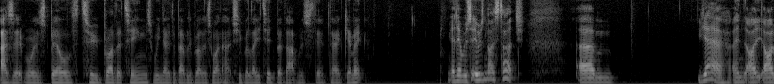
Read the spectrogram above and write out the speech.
as it was billed, two brother teams. We know the Beverly Brothers weren't actually related, but that was the, their gimmick, and it was it was a nice touch. Um, yeah, and I, I,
